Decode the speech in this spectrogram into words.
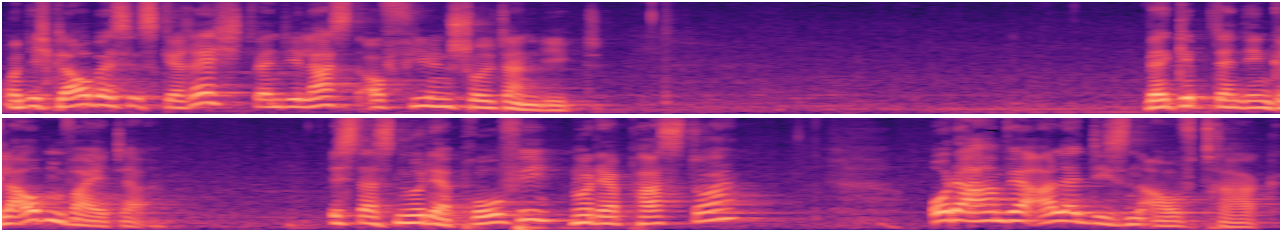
Und ich glaube, es ist gerecht, wenn die Last auf vielen Schultern liegt. Wer gibt denn den Glauben weiter? Ist das nur der Profi, nur der Pastor? Oder haben wir alle diesen Auftrag?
